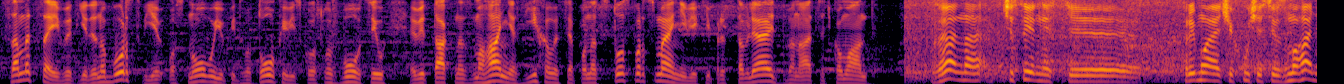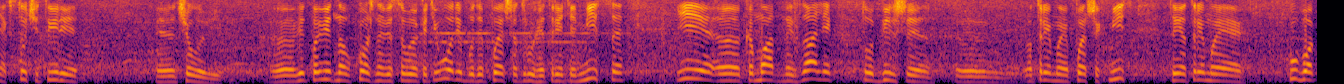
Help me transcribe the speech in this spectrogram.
Саме цей вид єдиноборств є основою підготовки військовослужбовців. Відтак на змагання з'їхалися понад 100 спортсменів, які представляють 12 команд. Загальна чисельність е, приймаючих участі в змаганнях 104 е, чоловіка. Е, Відповідно, в кожній вісовій категорії буде перше, друге, третє місце і е, командний залік. Хто більше е, отримує перших місць, той отримує кубок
